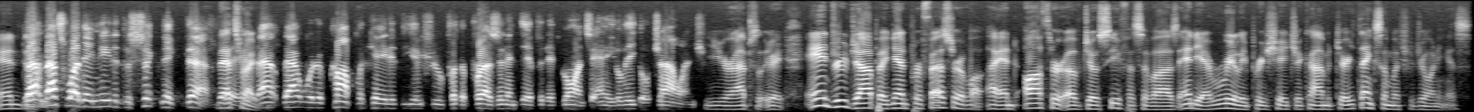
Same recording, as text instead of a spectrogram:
And uh, that, that's why they needed the Sicknick death. That's they, right. That, that would have complicated the issue for the president if it had gone to any legal challenge. You're absolutely right. Andrew Joppa, again, professor of, and author of Josephus of Oz. Andy, I really appreciate your commentary. Thanks so much for joining us.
